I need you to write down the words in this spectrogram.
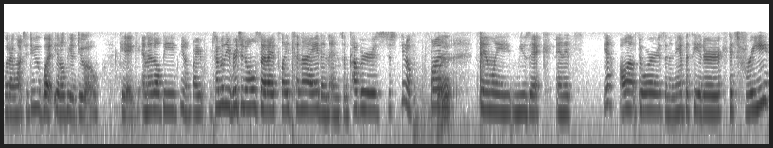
what I want to do, but it'll be a duo gig. And it'll be, you know, by some of the originals that I played tonight and, and some covers, just, you know, fun Great. family music. And it's, yeah, all outdoors in an amphitheater. It's free,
